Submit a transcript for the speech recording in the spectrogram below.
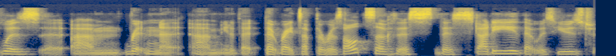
was uh, um, written, uh, um, you know, that that writes up the results of this this study that was used,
